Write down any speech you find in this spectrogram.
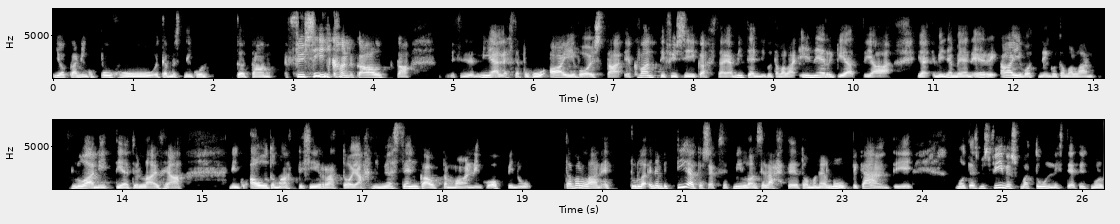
joka niinku puhuu tämmöistä niinku, tota, fysiikan kautta mielestä puhuu aivoista ja kvanttifysiikasta ja miten niin kuin, tavallaan energiat ja, ja miten meidän eri aivot niin kuin, tavallaan luo niitä tietynlaisia niin kuin automaattisia ratoja, niin myös sen kautta mä oon niin kuin oppinut tavallaan, että tulla enemmän tietoiseksi, että milloin se lähtee tuommoinen luuppi käyntiin. Mutta esimerkiksi viimeksi, kun mä tunnistin, että nyt mulla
